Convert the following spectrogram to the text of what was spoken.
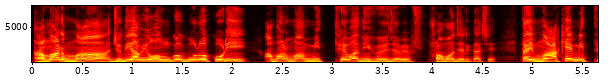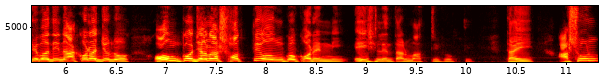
আমার মা, যদি আমি অঙ্কগুলো করি, আমার মা মিথ্যেবাদী হয়ে যাবে সমাজের কাছে। তাই মাকে মিথ্যেবাদী না করার জন্য অঙ্ক জানা সত্ত্বেও অঙ্ক করেননি। এই ছিলেন তার মাতৃভক্তি। তাই আসুন,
